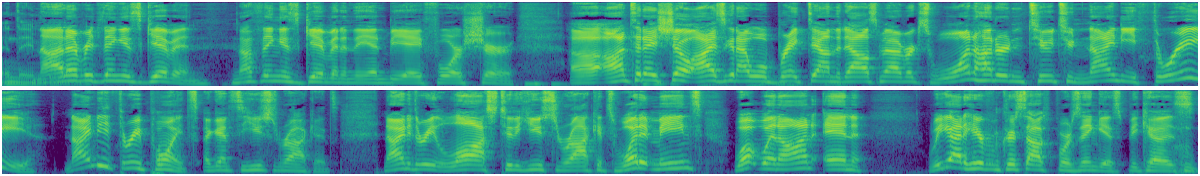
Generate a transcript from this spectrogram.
in the Not everything is given. Nothing is given in the NBA for sure. Uh, on today's show, Isaac and I will break down the Dallas Mavericks 102 to 93. 93 points against the Houston Rockets. 93 loss to the Houston Rockets. What it means, what went on, and we got to hear from Kristaps Porzingis because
